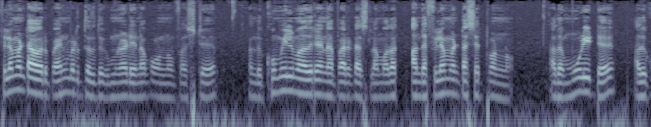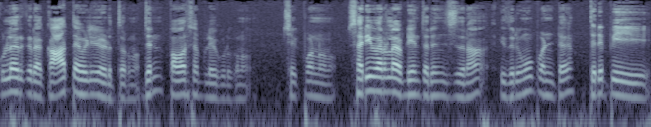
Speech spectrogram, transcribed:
ஃபிலமெண்ட்டை அவர் பயன்படுத்துறதுக்கு முன்னாடி என்ன பண்ணணும்? ஃபஸ்ட்டு அந்த குமிழ் மாதிரியான பேரட்டஸில் முதல் அந்த ஃபிலமெண்ட்டை செட் பண்ணணும். அதை மூடிட்டு அதுக்குள்ளே இருக்கிற காற்றை வெளியில் எடுத்துடணும். தென் பவர் சப்ளை கொடுக்கணும். செக் பண்ணணும். சரி வரல அப்படின்னு தெரிஞ்சிச்சுன்னா இது ரிமூவ் பண்ணிட்டு திருப்பி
